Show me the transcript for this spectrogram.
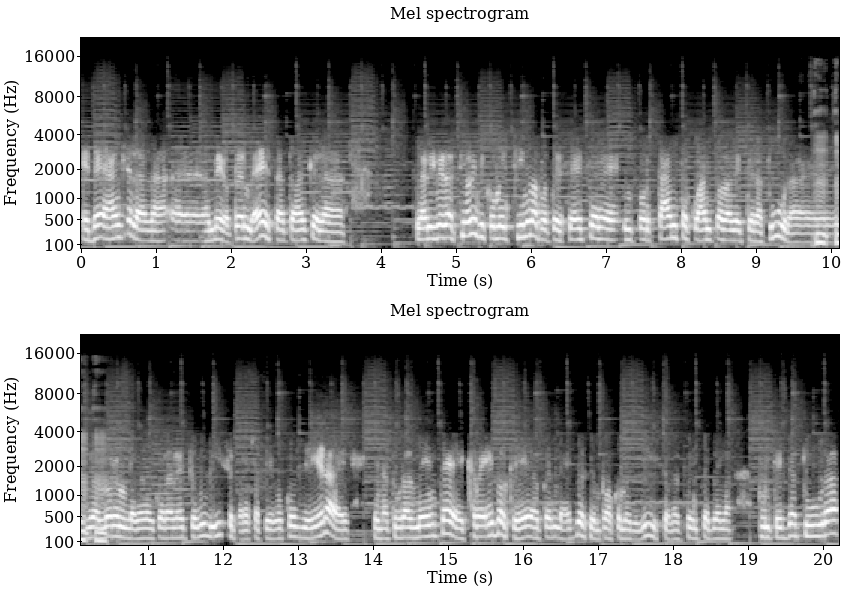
Ed è anche, la, la, eh, almeno per me, è stato anche la, la rivelazione di come il cinema potesse essere importante quanto la letteratura. Eh, Mm, mm, io mm. allora non avevo ancora letto l'Ulisse, però sapevo cos'era e, e naturalmente credo che e mezzo sia un po' come l'Ulisse, l'assenza della punteggiatura,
